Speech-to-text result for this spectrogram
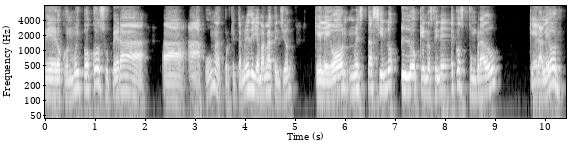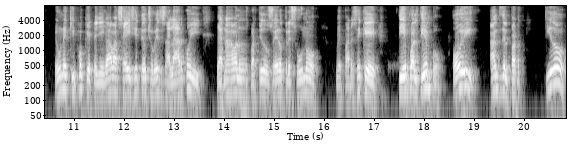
pero con muy poco supera a, a Pumas, porque también es de llamar la atención que León no está haciendo lo que nos tenía acostumbrado, que era León. Un equipo que te llegaba 6, 7, 8 veces al arco y ganaba los partidos 0, 3, 1. Me parece que tiempo al tiempo. Hoy, antes del partido,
